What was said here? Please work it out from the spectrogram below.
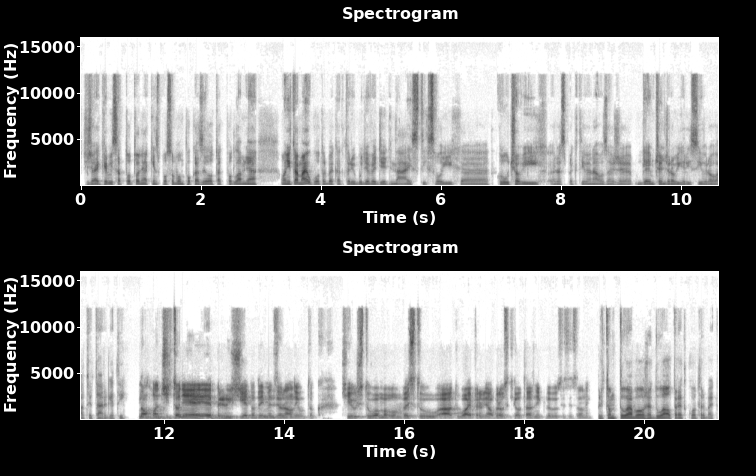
čiže aj keby sa toto nejakým spôsobom pokazilo, tak podľa mňa oni tam majú quarterbacka, ktorý bude vedieť nájsť tých svojich uh, kľúčových, respektíve naozaj, že game changerových receiverov a tie targety. No, len či to nie je príliš jednodimenzionálny útok. Či už tu alebo bez tu a tu je pre mňa obrovský otáznik do budúcej sezóny. Pritom tu bol, že dual threat quarterback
